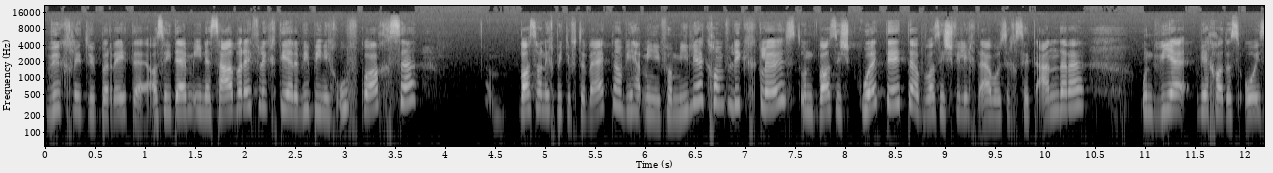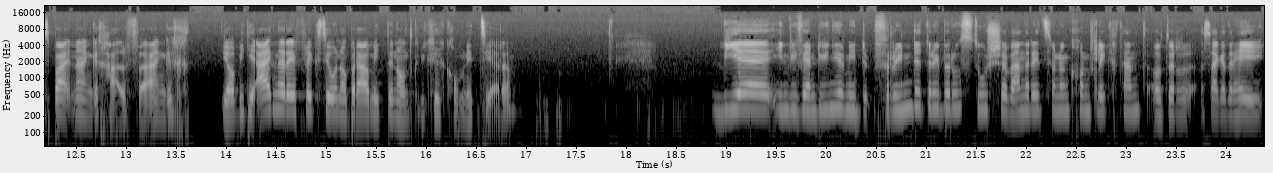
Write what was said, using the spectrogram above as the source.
wirklich darüber reden. Also in dem ihnen selber reflektieren, wie bin ich aufgewachsen, was habe ich mit auf den Weg genommen, wie hat meine Familie Konflikt gelöst und was ist gut dort, aber was ist vielleicht auch, was sich ändern und wie, wie kann das uns beiden eigentlich helfen, eigentlich ja, wie die eigene Reflexion, aber auch miteinander wirklich kommunizieren. Wie, inwiefern tun ihr mit Freunden darüber austauschen, wenn ihr jetzt so einen Konflikt habt? Oder sagt ihr, hey,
